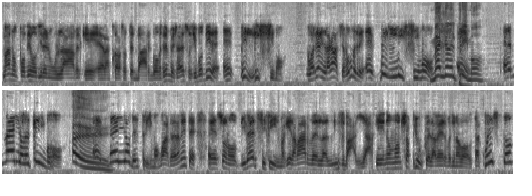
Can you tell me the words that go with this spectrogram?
ma non potevo dire nulla perché era ancora sotto embargo, mentre invece adesso si può dire è bellissimo. Guardiani della Galassia volume 3 è bellissimo. Meglio del primo? È, è meglio del primo. Ehi. È meglio del primo, guarda, veramente eh, sono diversi film che la Marvel li sbaglia, che non, non c'ha più quella verve di una volta. Questo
